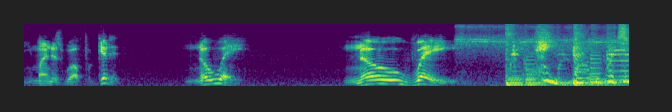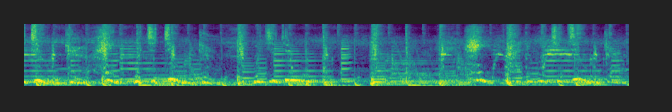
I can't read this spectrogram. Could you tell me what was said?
You might as well forget it. No way. No way. Hey, what you doing, girl? Hey, what you doing, girl? What you doing? Hey, Friday, what you doing, girl?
